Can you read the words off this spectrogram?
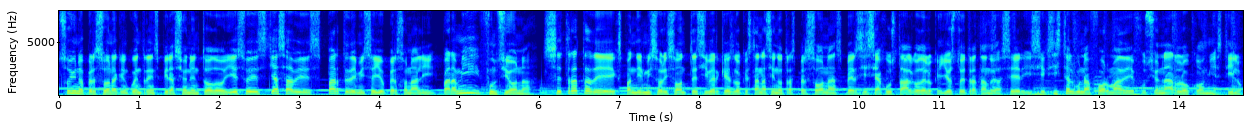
Soy una persona que encuentra inspiración en todo y eso es, ya sabes, parte de mi sello personal y para mí funciona. Se trata de expandir mis horizontes y ver qué es lo que están haciendo otras personas, ver si se ajusta algo de lo que yo estoy tratando de hacer y si existe alguna forma de fusionarlo con mi estilo.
